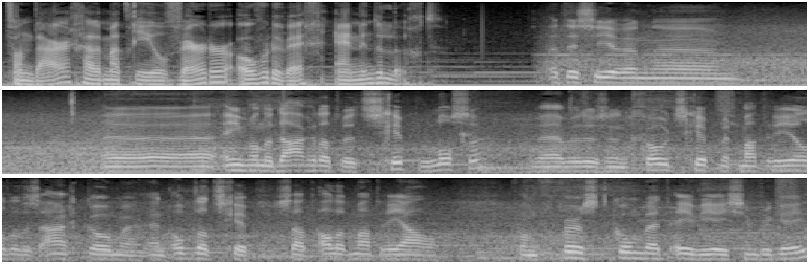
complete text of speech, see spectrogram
Vandaar gaat het materieel verder over de weg en in de lucht. Het is hier een, uh, uh, een van de dagen dat we het schip lossen. We hebben dus een groot schip met materieel dat is aangekomen en op dat schip staat al het materiaal van 1st Combat Aviation Brigade.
